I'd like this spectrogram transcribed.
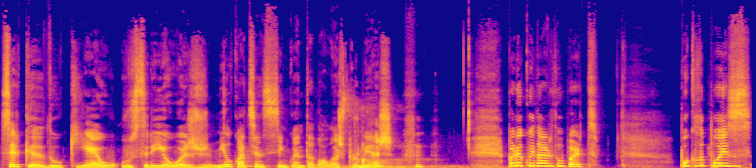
cerca do que é o, o seria hoje 1450 dólares por mês, oh. para cuidar do Bert. Pouco depois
